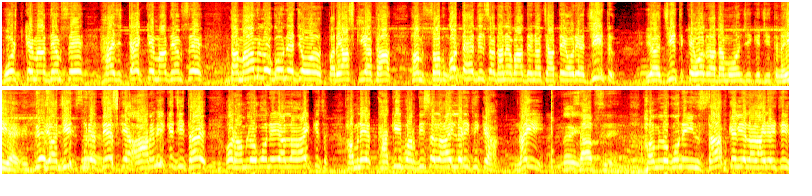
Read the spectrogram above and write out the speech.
पोस्ट के माध्यम से हैशटैग के माध्यम से तमाम लोगों ने जो प्रयास किया था हम सबको तहे दिल से धन्यवाद देना चाहते हैं और यह जीत यह जीत केवल राधा मोहन जी की जीत नहीं है। यह जीत पूरे देश के आर्मी की जीत है और हम लोगों ने यह लड़ाई किस हमने खाकी वर्दी से लड़ाई लड़ी थी क्या? नहीं। नहीं। हिसाब से। हम लोगों ने इंसाफ के लिए लड़ाई लड़ी थी।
